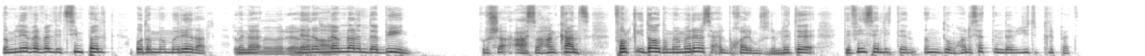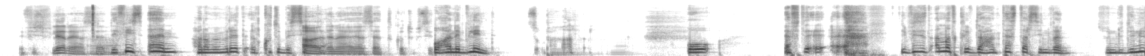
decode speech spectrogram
de lever väldigt simpelt och de memorerar. De Men när, memorerar när de allt. lämnar den där byn, brorsan, alltså han kan... Folk idag de memorerar Sahih Bukhari Muslim. Mm. Det, det finns en liten ungdom, har ni sett den där Youtube-klippet? Det finns flera jag har sett. Ja. Det finns en, han har memorerat Al-Kutub Ja, Sitta den har jag sett. Kutub och han är blind. Och efter, det finns ett annat klipp där han testar sin vän. Så du, du nu,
